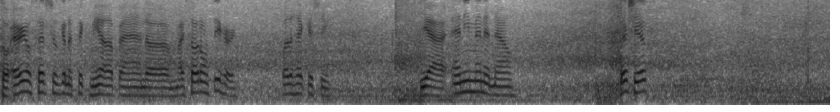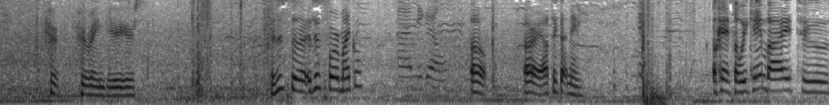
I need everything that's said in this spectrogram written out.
So Ariel said she was gonna pick me up and um, I still don't see her. Where the heck is she? Yeah, any minute now. There she is. Her, her reindeer ears. Is this the, is this for Michael? Uh, Miguel. Oh, all right, I'll take that name. Okay, so we came by to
